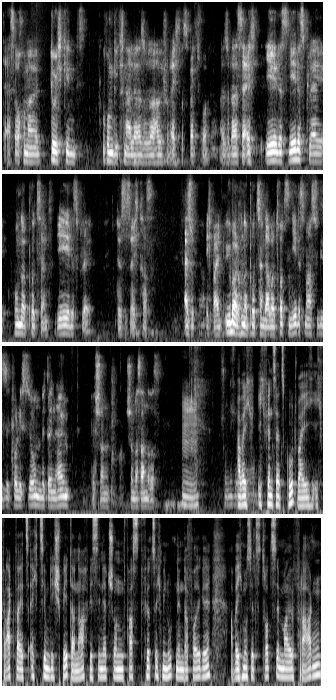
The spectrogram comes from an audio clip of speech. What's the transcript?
Da ist auch immer durchgehend rumgeknalle, also da habe ich schon echt Respekt vor. Also da ist ja echt jedes, jedes Play 100%, jedes Play. Das ist echt krass. Also ich meine überall 100%, aber trotzdem jedes Mal hast du diese Kollision mit deinem Helm, das ist schon, schon was anderes. Nicht Aber ich, ja. ich finde es jetzt gut, weil ich, ich frage da jetzt echt ziemlich spät danach. Wir sind jetzt schon fast 40 Minuten in der Folge, aber ich muss jetzt trotzdem mal fragen.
